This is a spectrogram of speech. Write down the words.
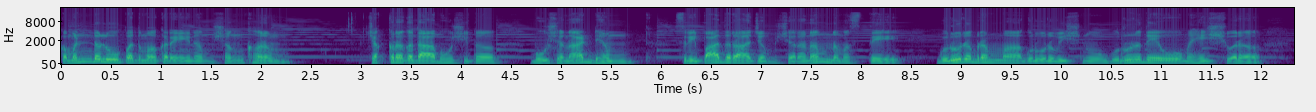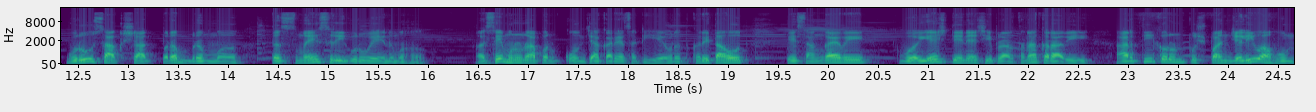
कमंडलू शंखनम चक्रगदाभूषित भूषणाढ्यम श्रीपादराजं शरणं नमस्ते। गुरुर्ब्रह्मा गुरुर्विष्णू गुरुर्देव महेश्वर गुरु साक्षात परब्रह्म तस्मै श्री गुरुवे नमः. असे म्हणून आपण कोणत्या कार्यासाठी हे व्रत करीत आहोत ते सांगावे व यश देण्याची प्रार्थना करावी आरती करून पुष्पांजली वाहून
